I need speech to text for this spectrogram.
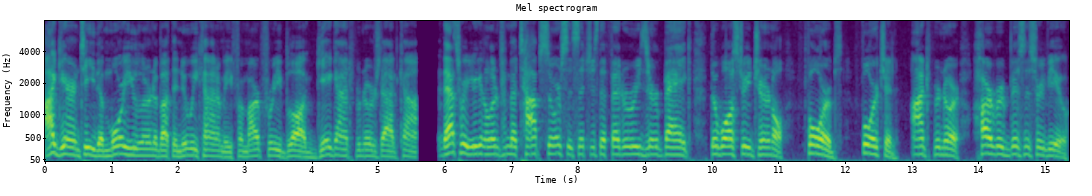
I guarantee the more you learn about the new economy from our free blog, gigentrepreneurs.com, that's where you're going to learn from the top sources such as the Federal Reserve Bank, the Wall Street Journal, Forbes, Fortune, Entrepreneur, Harvard Business Review,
